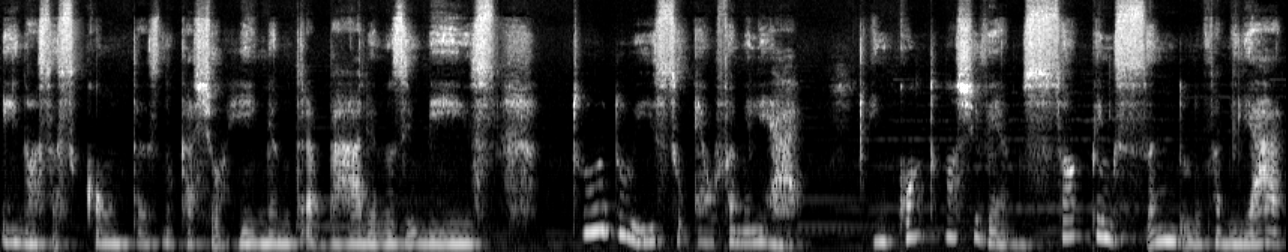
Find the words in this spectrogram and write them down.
em nossas contas, no cachorrinho, no trabalho, nos e-mails. Tudo isso é o familiar. Enquanto nós estivermos só pensando no familiar,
